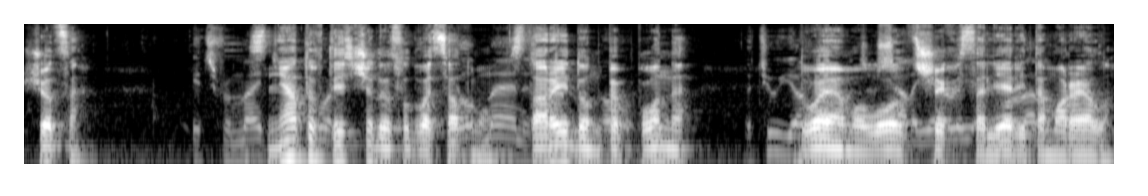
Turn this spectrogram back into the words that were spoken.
Що це? Знято в 1920-му. Старий Дон Пепоне, двоє молодших Сальєрі та Морело.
